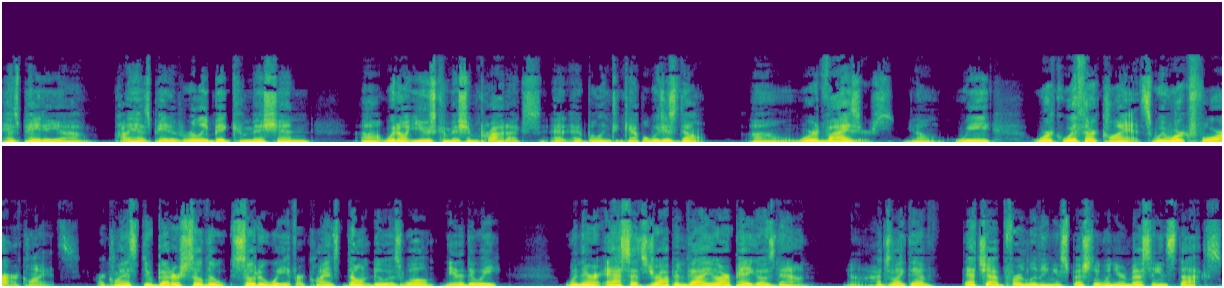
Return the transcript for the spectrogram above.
has paid a uh, probably has paid a really big commission uh, we don't use commission products at, at Bullington Capital. We just don't. Uh, we're advisors. You know, we work with our clients. We work for our clients. Our clients do better, so do, so do we. If our clients don't do as well, neither do we. When their assets drop in value, our pay goes down. You know, how'd you like to have that job for a living, especially when you're investing in stocks?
